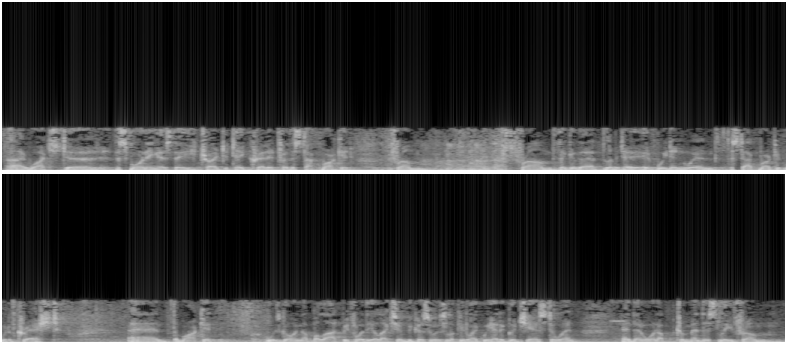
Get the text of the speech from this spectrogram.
I watched uh, this morning as they tried to take credit for the stock market from from think of that. Let me tell you, if we didn't win, the stock market would have crashed. And the market was going up a lot before the election because it was looking like we had a good chance to win. And then went up tremendously from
